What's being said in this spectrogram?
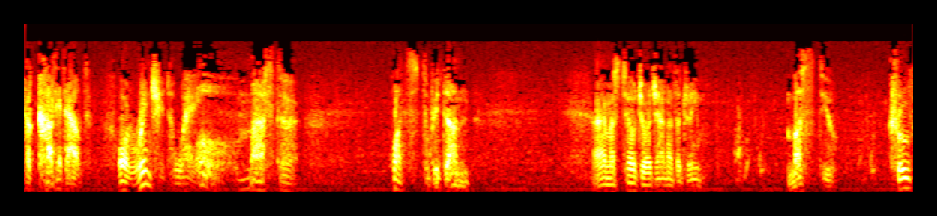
to cut it out or wrench it away. Oh, master. What's to be done? I must tell Georgiana the dream. Must you? Truth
